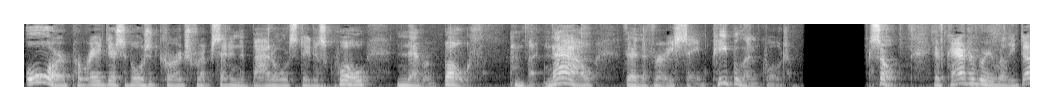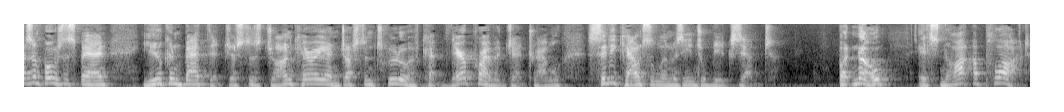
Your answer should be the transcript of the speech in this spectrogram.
or parade their supposed courage for upsetting the bad old status quo, never both. but now they're the very same people, end quote. So, if Canterbury really does impose this ban, you can bet that just as John Kerry and Justin Trudeau have kept their private jet travel, city council limousines will be exempt. But no, it's not a plot,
